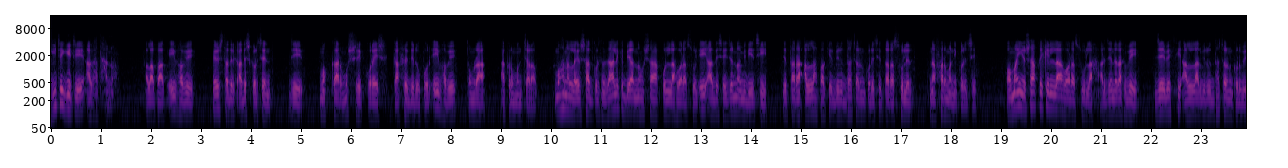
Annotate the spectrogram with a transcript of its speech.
গিটে গিটে আঘাত হানো। আল্লাহ পাক এইভাবে ফেরেস তাদেরকে আদেশ করছেন যে, মক্কার মুশরিক কোরেশ কাফেরদের উপর এইভাবে তোমরা আক্রমণ চালাও। মহান আল্লাহ ইরশাদ করেছেন যা জালেকে বিয়ান্নাহ শাহুল্লাহ রাসুল এই আদেশ এই জন্য আমি দিয়েছি যে, তারা আল্লাহ পাকের বিরুদ্ধাচরণ করেছে, তারা রাসুলের নাফারমানি করেছে। অমাই শাকিল্লাহ রাসুল্লাহ আর জেনে রাখবে যে ব্যক্তি আল্লাহর বিরুদ্ধাচরণ করবে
